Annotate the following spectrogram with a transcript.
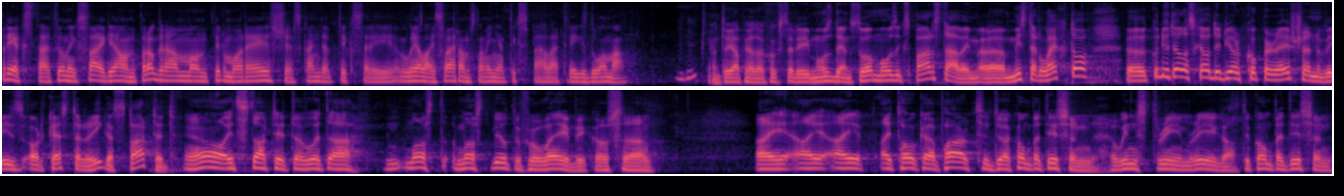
prieks, tā ir pilnīgi svaiga jauna programma, un pirmo reizi šie skaņdarbi tiks arī lielais vairums no viņiem tiks spēlēt Rīgas domā. Mm -hmm. Un tu kas arī mūsdienu mūzikas pārstāvim. Uh, Mr. Lehto, uh, could you tell us how did your cooperation with Orchestra Riga started? Yeah, it started with a most, most beautiful way because uh, I, I, I, I took a part to a competition, Windstream Riga, to competition,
